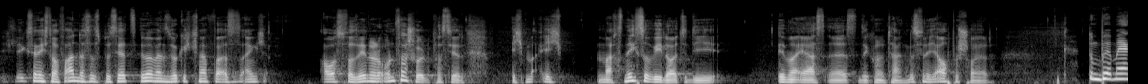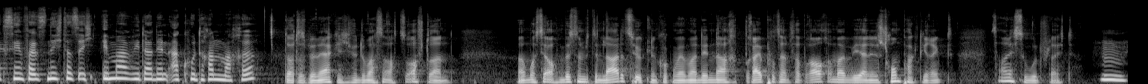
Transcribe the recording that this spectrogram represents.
Ich, lege es ja nicht drauf an, dass es bis jetzt, immer wenn es wirklich knapp war, ist es eigentlich aus Versehen oder unverschuldet passiert. Ich, ich mache es nicht so wie Leute, die immer erst in der ersten Sekunde tanken. Das finde ich auch bescheuert. Du bemerkst jedenfalls nicht, dass ich immer wieder den Akku dran mache. Doch, das bemerke ich. Ich finde, du machst ihn auch zu oft dran. Man muss ja auch ein bisschen mit den Ladezyklen gucken. Wenn man den nach 3% Verbrauch immer wieder an den Strom packt direkt, ist auch nicht so gut vielleicht. Hm.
